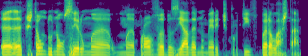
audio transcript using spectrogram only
a, a questão do não ser uma, uma prova baseada no mérito esportivo para lá estar.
